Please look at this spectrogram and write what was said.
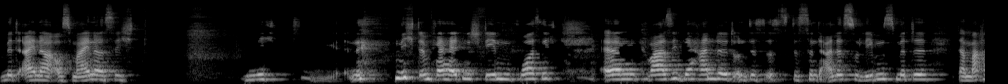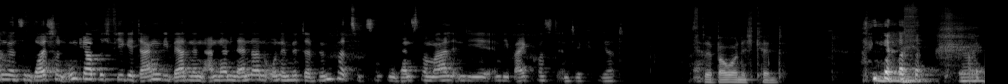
mit einer aus meiner Sicht nicht, nicht im Verhältnis stehenden Vorsicht ähm, quasi behandelt. Und das, ist, das sind alles so Lebensmittel, da machen wir uns in Deutschland unglaublich viel Gedanken. Die werden in anderen Ländern, ohne mit der Wimper zu zucken, ganz normal in die, in die Beikost integriert. Was ja. der Bauer nicht kennt. ja.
